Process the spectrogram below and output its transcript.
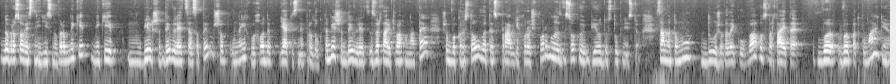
добросовісні дійсно виробники, які більше дивляться за тим, щоб у них виходив якісний продукт. Та більше дивлять, звертають увагу на те, щоб використовувати справді хороші формули з високою біодоступністю. Саме тому дуже велику увагу звертайте в випадку магнію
